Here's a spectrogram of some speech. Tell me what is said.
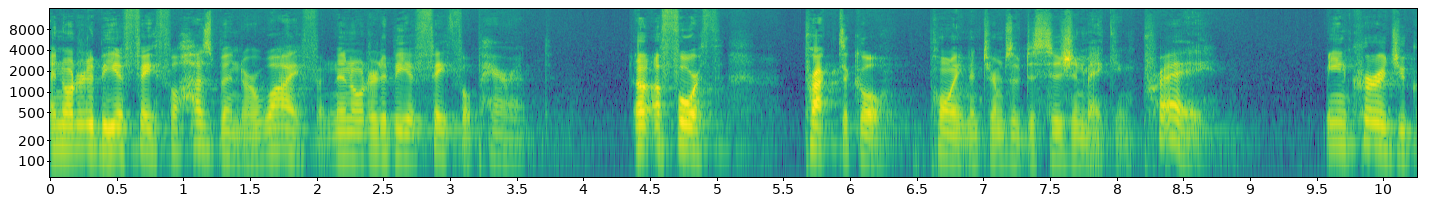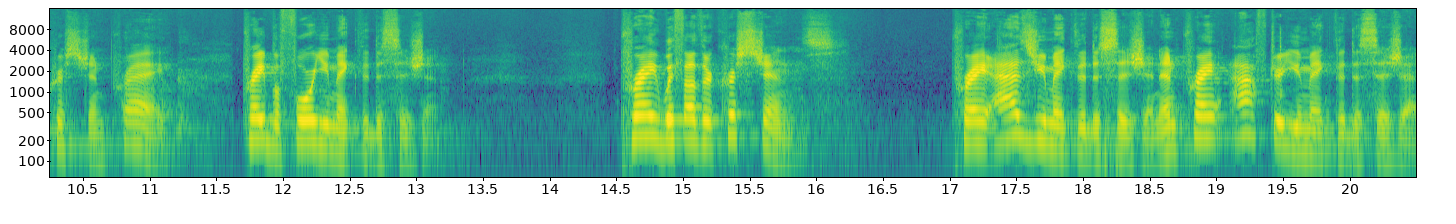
in order to be a faithful husband or wife and in order to be a faithful parent. A, fourth practical point in terms of decision making pray. We encourage you, Christian, pray. Pray before you make the decision. Pray with other Christians. Pray as you make the decision, and pray after you make the decision.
